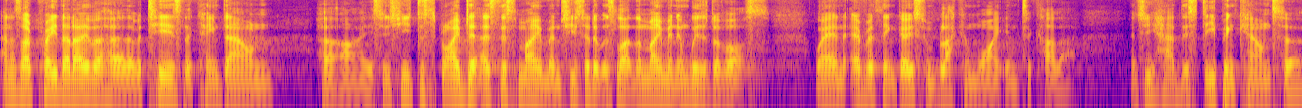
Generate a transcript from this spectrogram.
And as I prayed that over her, there were tears that came down her eyes. And she described it as this moment. She said it was like the moment in Wizard of Oz when everything goes from black and white into color. And she had this deep encounter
